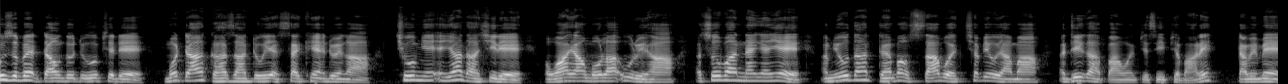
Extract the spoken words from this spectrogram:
ဥဇဘက်တောင်သူတူဖြစ်တဲ့မွတ်တာဂါဇာတိုရဲ့စိုက်ခင်းအတွင်းကချိုးမြင်အရသာရှိတဲ့အဝါရောင်မိုလာဥတွေဟာအဆိုပါနိုင်ငံရဲ့အမျိုးသားဒဏ်ပေါက်စားပွဲချက်ပြုတ်ရမှာအဓိကပါဝင်ပစ္စည်းဖြစ်ပါတယ်။ဒါပေမဲ့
